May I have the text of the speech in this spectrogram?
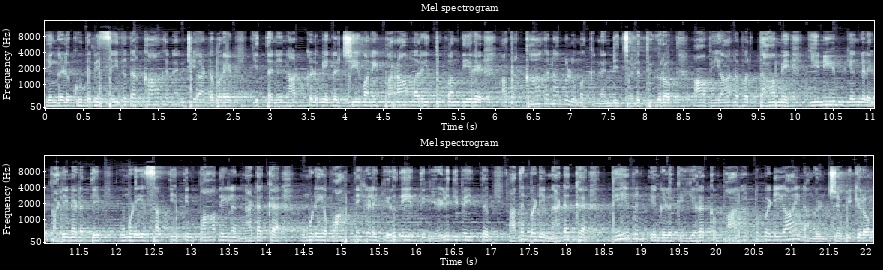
எங்களுக்கு உதவி செய்ததற்காக நன்றி ஆண்டவரே. இத்தனை நாட்களும் எங்கள் ஜீவனை பராமரித்து வந்தீரே. அதற்காக நாங்கள் உமக்கு நன்றி செலுத்துகிறோம். ஆவியானவர் தாமே இனியும் எங்களை வழிநடத்தி உம்முடைய சத்தியத்தின் பாதையில் நடக்க உம்முடைய வார்த்தைகளை இருதயத்தில் எழுதி வைத்து அதன்படி நடக்க தேவன் எங்களுக்கு இரக்கம் பாராட்டும்படியாய் நாங்கள் ஜெபிக்கிறோம்.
